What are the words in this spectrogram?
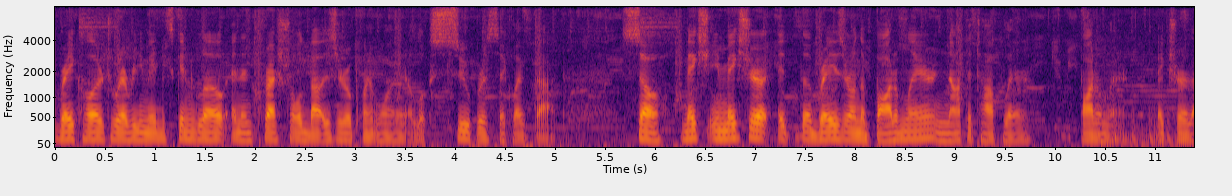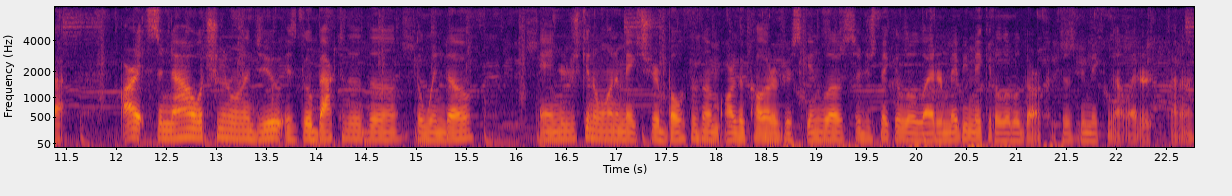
ray color to whatever you made the skin glow, and then threshold about 0.1, and it looks super sick like that. So make sure you make sure it, the rays are on the bottom layer, not the top layer. Bottom layer. Make sure that. Alright, so now what you're going to want to do is go back to the, the, the window, and you're just going to want to make sure both of them are the color of your skin glow, so just make it a little lighter, maybe make it a little darker, because we're making that lighter, kind of.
